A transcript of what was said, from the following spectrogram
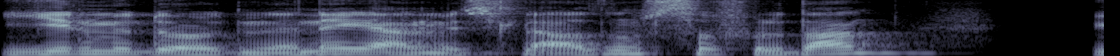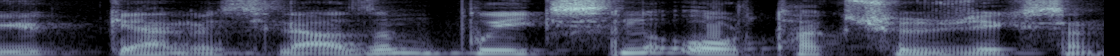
24'ün de ne gelmesi lazım? Sıfırdan büyük gelmesi lazım. Bu ikisini ortak çözeceksin.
